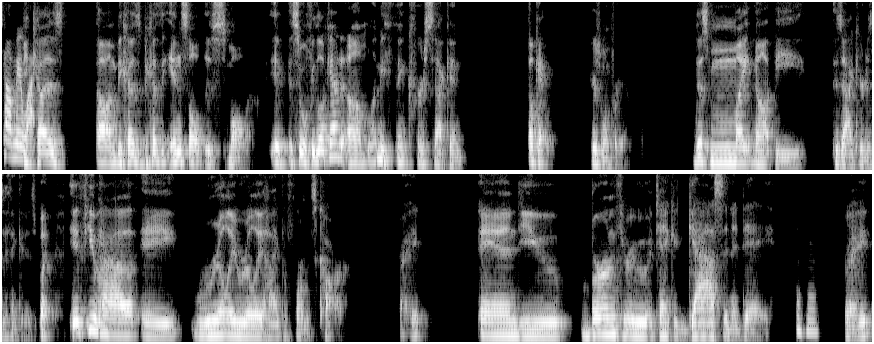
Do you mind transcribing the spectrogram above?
Tell me why. Because um, because because the insult is smaller. If, so if we look at it, um, let me think for a second. Okay, here's one for you. This might not be as accurate as I think it is, but if you have a really really high performance car, right, and you burn through a tank of gas in a day, mm-hmm. right,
